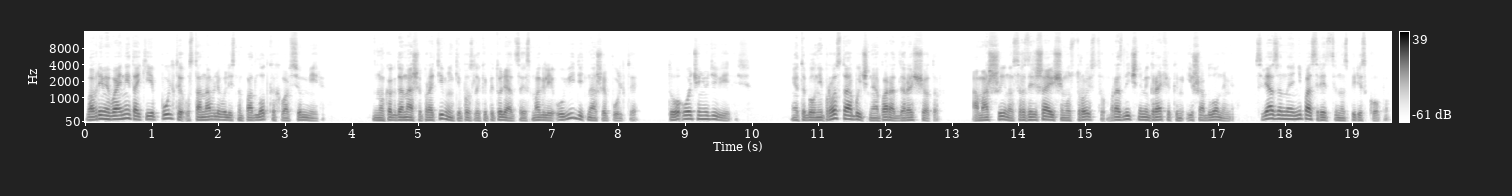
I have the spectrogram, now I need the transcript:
Во время войны такие пульты устанавливались на подлодках во всем мире. Но когда наши противники после капитуляции смогли увидеть наши пульты, то очень удивились. Это был не просто обычный аппарат для расчетов, а машина с разрешающим устройством, различными графиками и шаблонами, связанная непосредственно с перископом.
